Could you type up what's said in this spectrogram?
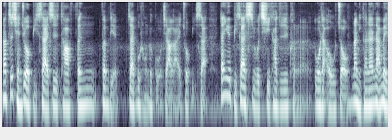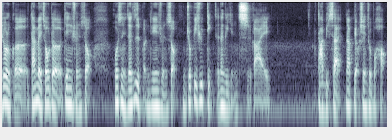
那之前就有比赛，是他分分别在不同的国家来做比赛，但因为比赛伺服器它就是可能落在欧洲，那你可能南美洲有个南美洲的电竞选手，或是你在日本电竞选手，你就必须顶着那个延迟来打比赛，那表现就不好。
